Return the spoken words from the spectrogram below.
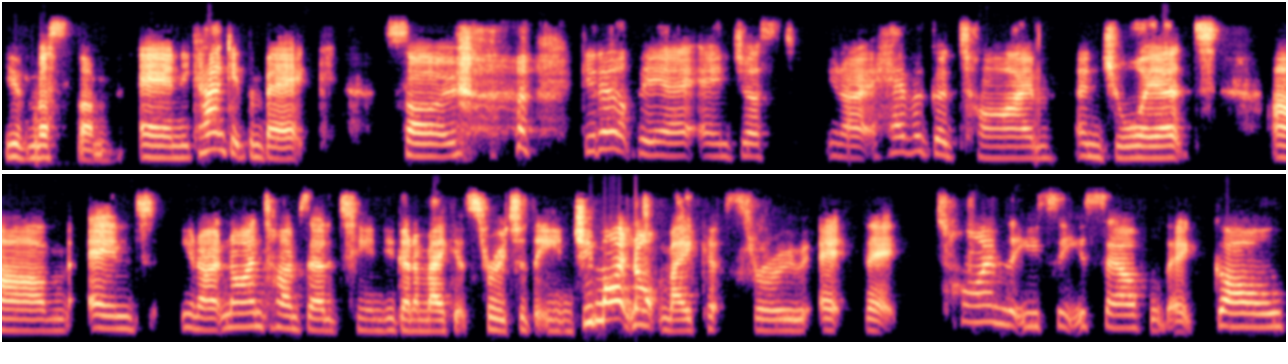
you've missed them and you can't get them back. So get out there and just, you know, have a good time, enjoy it. Um, and, you know, nine times out of 10, you're going to make it through to the end. You might not make it through at that time that you set yourself or that goal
